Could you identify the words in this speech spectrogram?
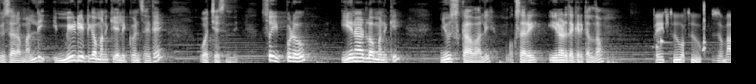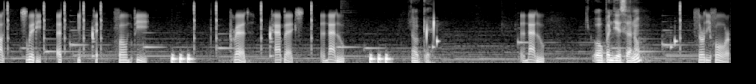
చూసారా? మళ్ళీ ఇమ్మీడియట్గా మనకి ఎలిక్వెన్స్ అయితే వచ్చేసింది. సో ఇప్పుడు ఈనాడులో మనకి న్యూస్ కావాలి. ఒకసారి ఈనాడు దగ్గరికి వెళ్దాం. Red. Capex. Anadu. Okay. చేశాను. 34.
